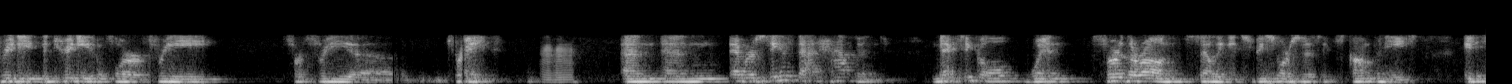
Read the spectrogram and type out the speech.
treaty, the treaty for free, for free uh, trade. Mm-hmm. And and ever since that happened, Mexico went further on selling its resources, its companies, its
